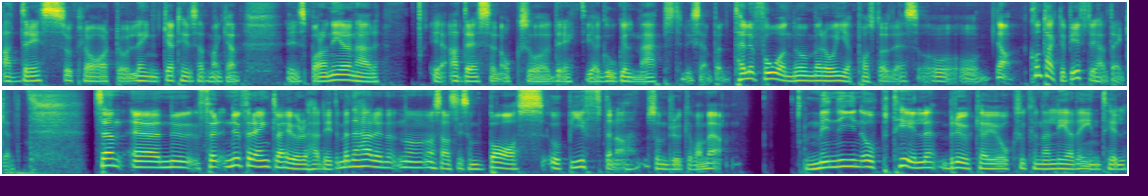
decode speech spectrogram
adress såklart och länkar till så att man kan eh, spara ner den här Eh, Eh, adressen också direkt via Google Maps till exempel. Telefonnummer och e-postadress och, och ja, kontaktuppgifter helt enkelt. Sen, eh, nu, för, nu förenklar jag ju det här lite, men det här är någonstans liksom basuppgifterna som brukar vara med. Menyn upp till brukar ju också kunna leda in till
